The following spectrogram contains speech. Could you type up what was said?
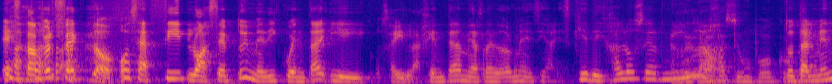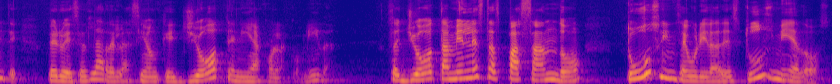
Está perfecto. O sea, sí, lo acepto y me di cuenta y, o sea, y la gente a mi alrededor me decía, es que déjalo ser niño. Relájate un poco. Totalmente. Pero esa es la relación que yo tenía con la comida. O sea, yo también le estás pasando tus inseguridades, tus miedos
